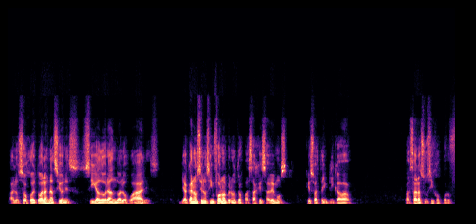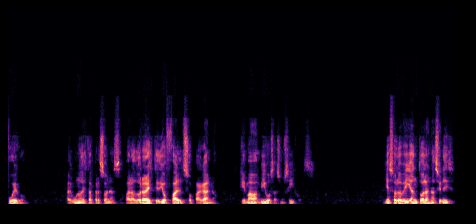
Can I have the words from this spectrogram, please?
a los ojos de todas las naciones, sigue adorando a los Baales, y acá no se nos informa, pero en otros pasajes sabemos que eso hasta implicaba pasar a sus hijos por fuego. Algunos de estas personas, para adorar a este Dios falso, pagano, quemaban vivos a sus hijos. Y eso lo veían todas las naciones.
